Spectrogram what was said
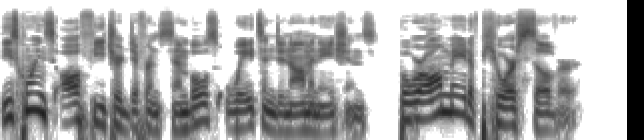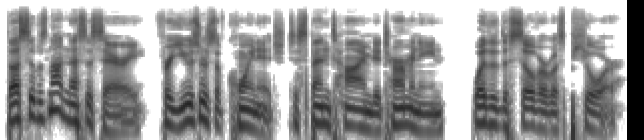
These coins all featured different symbols, weights, and denominations, but were all made of pure silver. Thus, it was not necessary for users of coinage to spend time determining whether the silver was pure.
